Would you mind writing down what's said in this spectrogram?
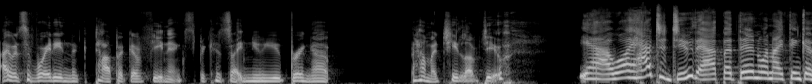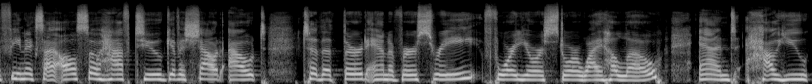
I was avoiding the topic of Phoenix because I knew you'd bring up how much he loved you. Yeah, well, I had to do that. But then when I think of Phoenix, I also have to give a shout out to the third anniversary for your store, Why Hello, and how you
